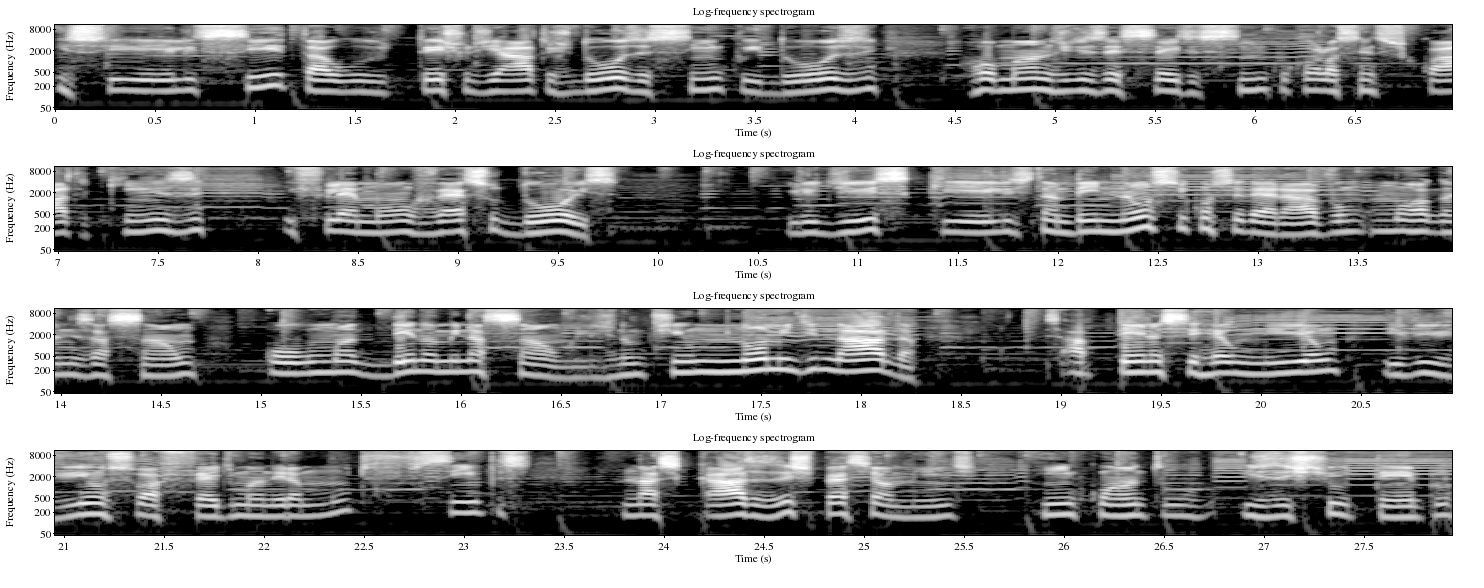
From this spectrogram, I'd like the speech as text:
e se ele cita o texto de Atos 12, 5 e 12, Romanos 16 e 5, Colossenses 4, 15 e Filemão verso 2. Ele diz que eles também não se consideravam uma organização ou uma denominação, eles não tinham nome de nada, apenas se reuniam e viviam sua fé de maneira muito simples nas casas, especialmente enquanto existia o templo,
